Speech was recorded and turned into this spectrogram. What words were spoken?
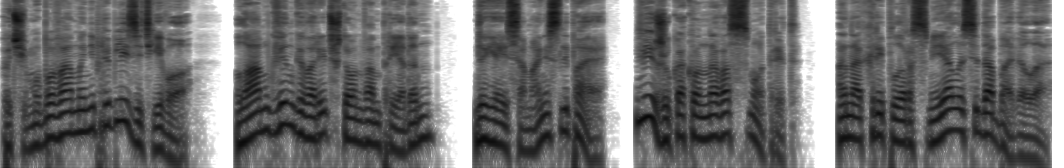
Почему бы вам и не приблизить его? Ламгвин говорит, что он вам предан. Да я и сама не слепая. Вижу, как он на вас смотрит. Она хрипло рассмеялась и добавила.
